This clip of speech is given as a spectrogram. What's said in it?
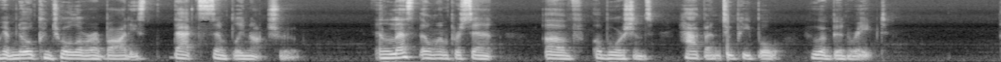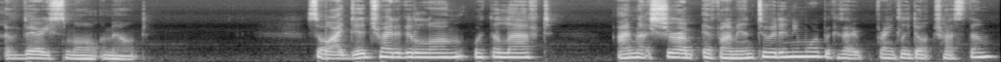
we have no control over our bodies. That's simply not true. And less than 1% of abortions happen to people who have been raped a very small amount. So I did try to get along with the left. I'm not sure if I'm into it anymore because I frankly don't trust them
